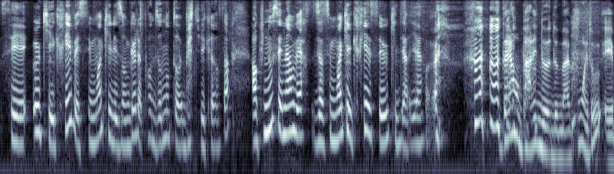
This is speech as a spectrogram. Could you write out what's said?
c'est eux qui écrivent et c'est moi qui les engueule après en disant non, t'aurais pas dû écrire ça. Alors que nous, c'est l'inverse. C'est moi qui écris et c'est eux qui derrière. euh, Tout à l'heure, on parlait de, de Macron et tout, et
